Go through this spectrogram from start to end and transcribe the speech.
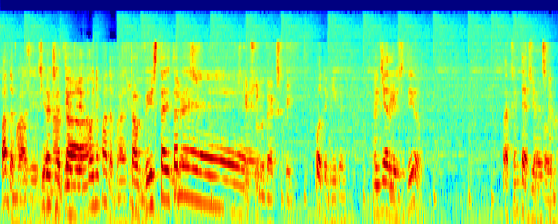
Πάντα βγάζει. Κοίταξε, Κοίταξε, τα- τα... χρόνια πάντα βγάζει. Τα Vista ήταν... Λες. Σκέψου το XP. Πότε βγήκαν; 2002. Εντάξει, είναι 4 Για χρόνια. εσένα.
